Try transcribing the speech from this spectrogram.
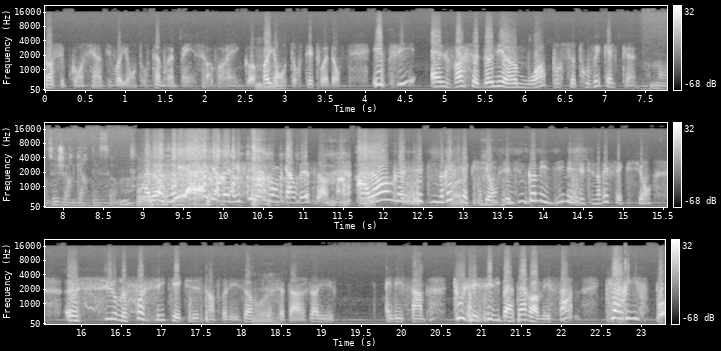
Son subconscient dit, voyons donc, t'aimerais bien ça, avoir un gars. Mhm. Voyons donc, tais-toi donc. Et puis, elle va se donner un mois pour se trouver quelqu'un. Mon Dieu, j'ai regardé ça. Ouais. Alors, oui, hein, il y en a des filles qui vont regarder ça. Alors, euh, c'est une réflexion. C'est une comédie, mais c'est une réflexion euh, sur le fossé qui existe entre les hommes Ouais. de cet âge-là et, et les femmes. Tous ces célibataires hommes et femmes qui n'arrivent pas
